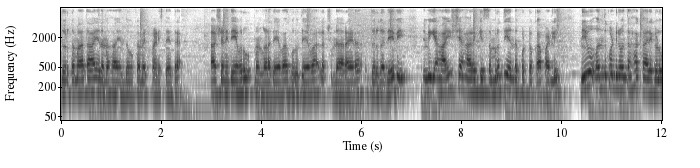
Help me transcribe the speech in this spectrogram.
ದುರ್ಗಮಾತಾಯ ನಮಃ ಎಂದು ಕಮೆಂಟ್ ಮಾಡಿ, ಸ್ನೇಹಿತರೆ. ಆ ಶನಿದೇವರು ಮಂಗಳದೇವ, ಗುರುದೇವ, ಲಕ್ಷ್ಮೀನಾರಾಯಣ, ದುರ್ಗಾದೇವಿ, ನಿಮಗೆ ಆಯುಷ್ಯ, ಆರೋಗ್ಯ, ಸಮೃದ್ಧಿಯನ್ನು ಕೊಟ್ಟು ಕಾಪಾಡಲಿ. ನೀವು ಅಂದುಕೊಂಡಿರುವಂತಹ ಕಾರ್ಯಗಳು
